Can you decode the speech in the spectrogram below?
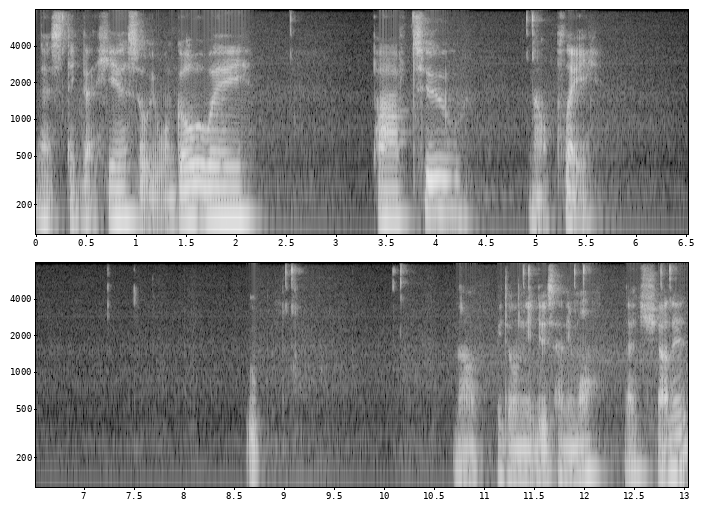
let's stick that here so it won't go away. Path 2 now play. Oop. now we don't need this anymore. Let's shut it.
